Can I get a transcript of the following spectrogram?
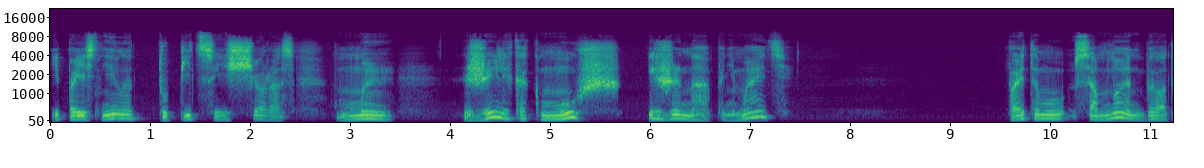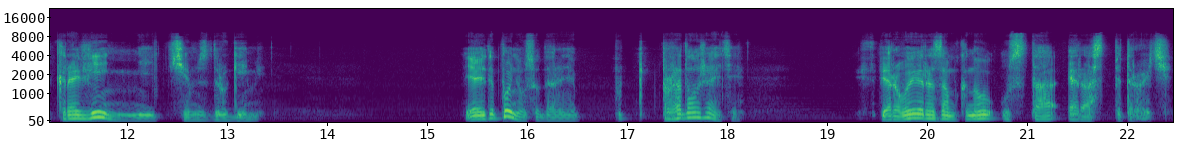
и пояснила тупице еще раз. «Мы жили как муж и жена, понимаете? Поэтому со мной он был откровенней, чем с другими». «Я это понял, сударыня. Продолжайте». Впервые разомкнул уста Эраст Петрович.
